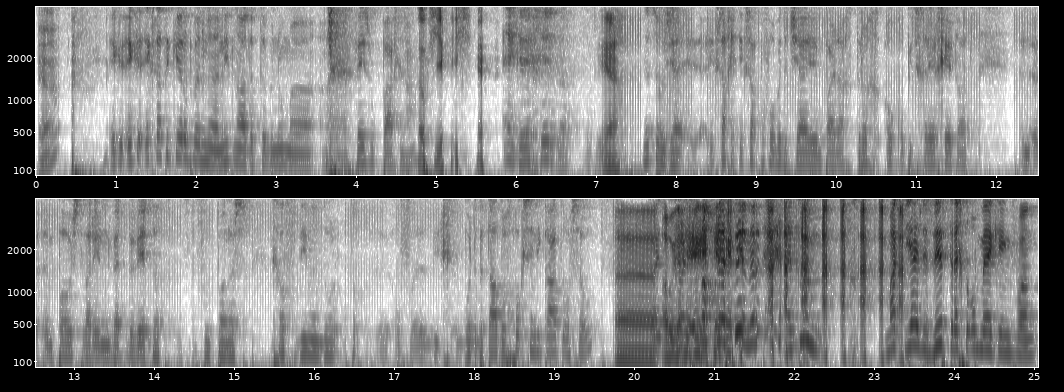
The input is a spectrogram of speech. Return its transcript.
Ja? Ik, ik, ik zat een keer op een eh, niet nader te benoemen eh, Facebookpagina. Oh jee. En ik reageerde daarop. Ja. Net zoals jij. Ik zag, ik zag bijvoorbeeld dat jij een paar dagen terug ook op iets gereageerd had. Een, een post waarin werd beweerd dat voetballers geld verdienen door. to- eh, of eh, die worden betaald door goksyndicaten of zo. Eh, je- oh ja. kan je je nog ja, ja. herinneren? En toen maakte jij de zeer terechte opmerking van.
